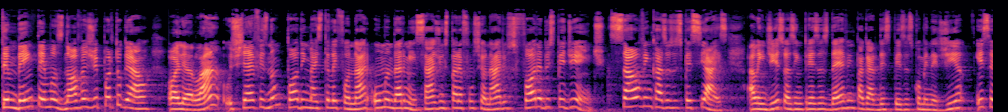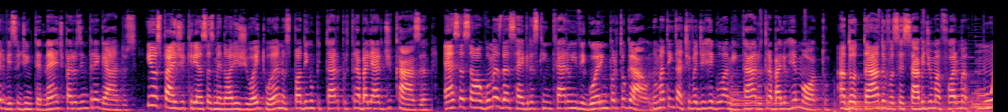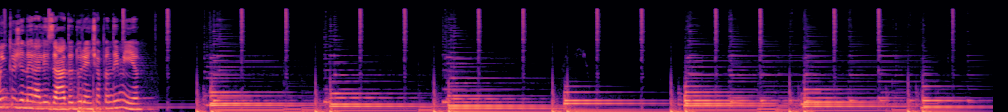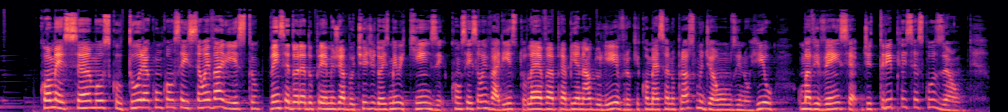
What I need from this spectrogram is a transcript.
Também temos novas de Portugal. Olha, lá os chefes não podem mais telefonar ou mandar mensagens para funcionários fora do expediente, salvo em casos especiais. Além disso, as empresas devem pagar despesas como energia e serviço de internet para os empregados. E os pais de crianças menores de 8 anos podem optar por trabalhar de casa. Essas são algumas das regras que entraram em vigor em Portugal, numa tentativa de regulamentar o trabalho remoto, adotado, você sabe, de uma forma muito generalizada durante a pandemia. Começamos Cultura com Conceição Evaristo. Vencedora do Prêmio Jabuti de 2015, Conceição Evaristo leva para a Bienal do Livro, que começa no próximo dia 11 no Rio, uma vivência de tríplice exclusão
